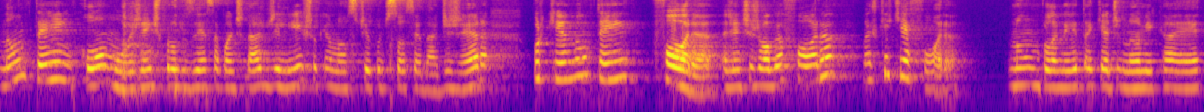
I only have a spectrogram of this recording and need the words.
Não tem como a gente produzir essa quantidade de lixo que o nosso tipo de sociedade gera porque não tem fora. A gente joga fora, mas o que, que é fora? Num planeta que a dinâmica é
